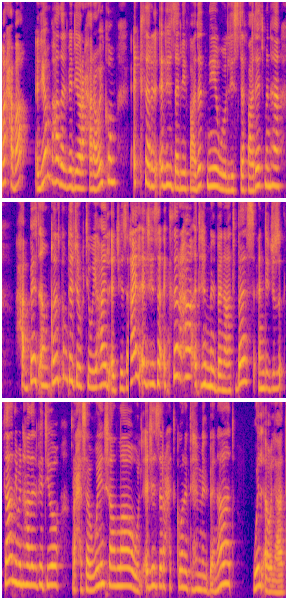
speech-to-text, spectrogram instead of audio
مرحبا اليوم بهذا الفيديو راح أراويكم أكثر الأجهزة اللي فادتني واللي استفاديت منها. حبيت أنقلكم تجربتي ويا هاي الأجهزة. هاي الأجهزة أكثرها تهم البنات بس عندي جزء ثاني من هذا الفيديو راح أسويه إن شاء الله والأجهزة راح تكون تهم البنات والأولاد.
